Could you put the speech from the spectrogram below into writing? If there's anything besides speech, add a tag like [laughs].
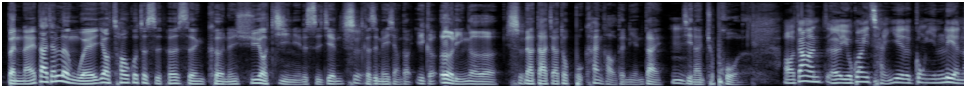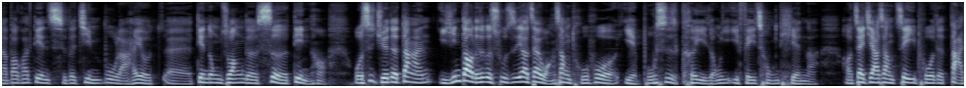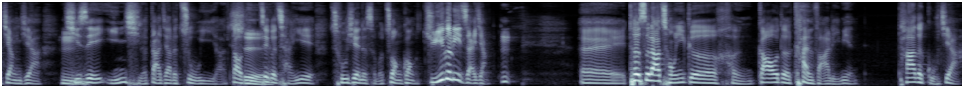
本来大家认为要超过这十 percent 可能需要几年的时间，是，可是没想到一个二零二二，是，那大家都不看好的年代，嗯，竟然就破了。哦，当然，呃，有关于产业的供应链啦，包括电池的进步啦，还有呃电动桩的设定哈，我是觉得，当然已经到了这个数字，要再往上突破，也不是可以容易一飞冲天啦。好，再加上这一波的大降价，其实也引起了大家的注意啊，到底这个产业出现了什么状况？举一个例子来讲，嗯，呃，特斯拉从一个很高的看法里面，它的股价。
